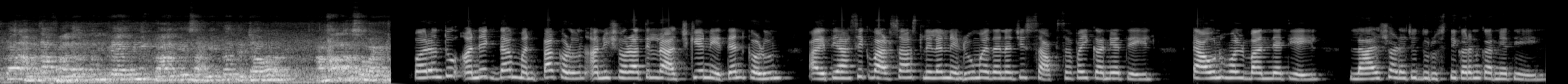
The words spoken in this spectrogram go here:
तर आमचा पालकमंत्र्यांनी काल जे सांगितलं त्याच्यावर आम्हाला असं वाटतं परंतु अनेकदा मनपाकडून आणि शहरातील राजकीय नेत्यांकडून ऐतिहासिक वारसा असलेल्या नेहरू मैदानाची साफसफाई करण्यात येईल टाउन हॉल बांधण्यात येईल लाल शाळेचे दुरुस्तीकरण करण्यात येईल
